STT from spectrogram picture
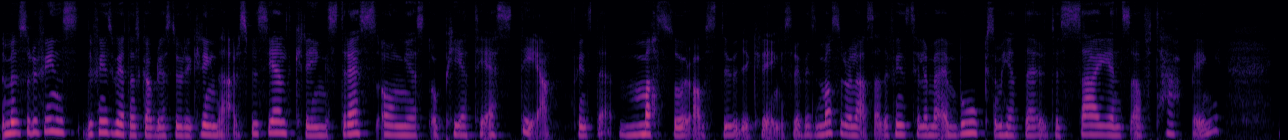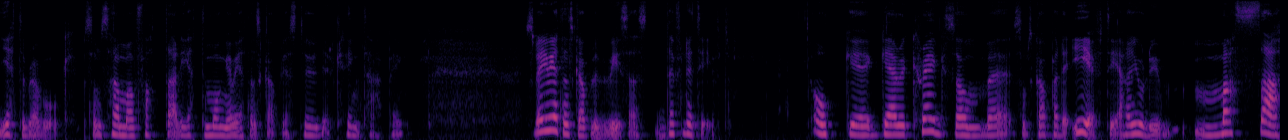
Men så det finns, det finns vetenskapliga studier kring det här. Speciellt kring stress, ångest och PTSD finns det massor av studier kring. Så det finns massor att läsa. Det finns till och med en bok som heter The Science of Tapping. Jättebra bok som sammanfattar jättemånga vetenskapliga studier kring tapping. Så det är vetenskapligt bevisat, definitivt. Och eh, Gary Craig som, eh, som skapade EFT, han gjorde ju massa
